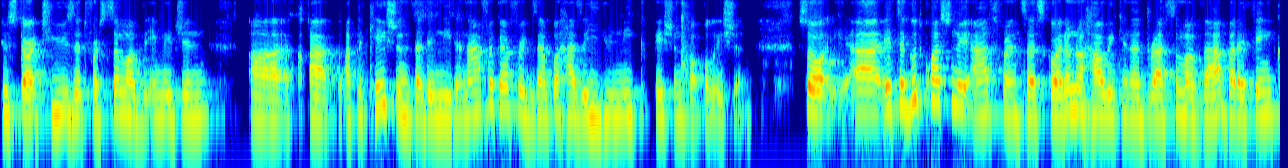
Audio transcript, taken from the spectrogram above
to start to use it for some of the imaging uh, applications that they need. And Africa, for example, has a unique patient population. So uh, it's a good question to ask, Francesco. I don't know how we can address some of that, but I think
